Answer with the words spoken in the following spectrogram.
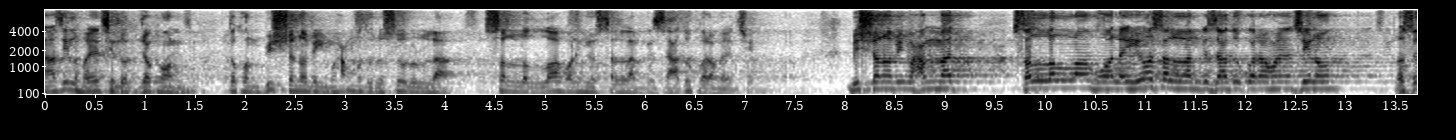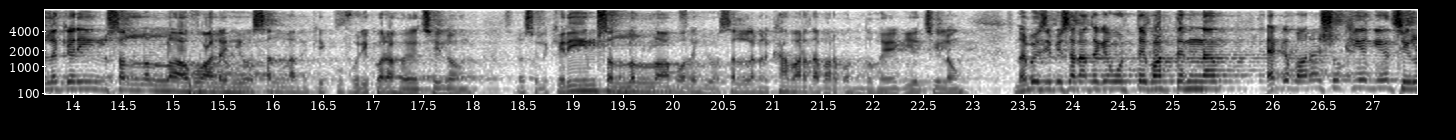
নাজিল হয়েছিল যখন, তখন বিশ্বনবী মুহাম্মদ রসুল্লাহ সাল্লাহ আলহিউসাল্লামকে জাদু করা হয়েছিল। বিশ্বনবী মুহাম্মদ সাল্লাহ আলহিউসাল্লামকে জাদু করা হয়েছিল। রসুল করিম সাল্লাহ আলহিউসাল্লামকে কুফুরি করা হয়েছিল। রসুল করিম সাল্লাহ আলহিউসাল্লামের খাবার দাবার বন্ধ হয়ে গিয়েছিল। নবীজি বিছানা থেকে উঠতে পারতেন না। একেবারে শুকিয়ে গিয়েছিল।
